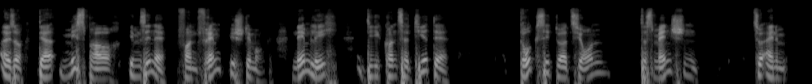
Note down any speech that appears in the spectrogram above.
Also der Missbrauch im Sinne von Fremdbestimmung, nämlich die konzertierte Drucksituation, dass Menschen zu einem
